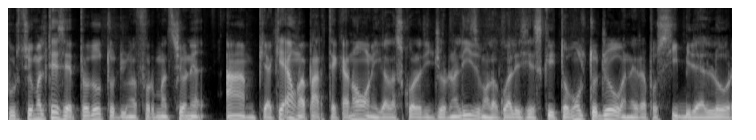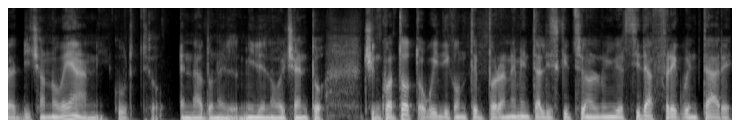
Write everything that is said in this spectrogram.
Curzio Maltese è prodotto di una formazione ampia che ha una parte canonica, la scuola di giornalismo alla quale si è iscritto molto giovane, era possibile allora a 19 anni, Curzio è nato nel 1958, quindi contemporaneamente all'iscrizione all'università frequentare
